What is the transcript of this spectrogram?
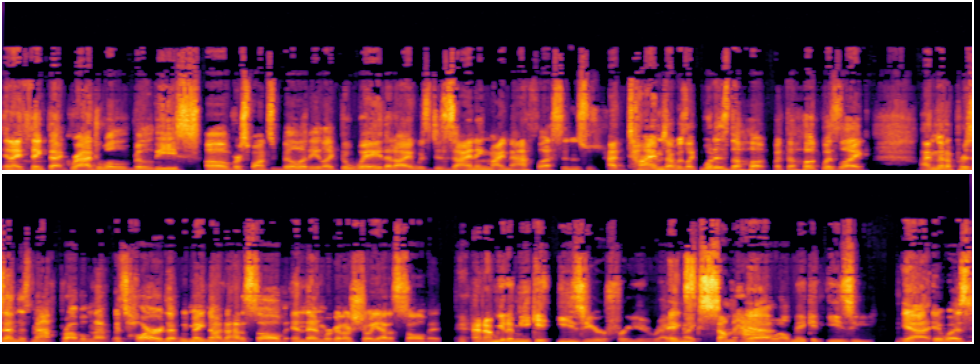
And I think that gradual release of responsibility, like the way that I was designing my math lessons, at times I was like, what is the hook? But the hook was like, I'm going to present this math problem that was hard that we may not know how to solve. And then we're going to show you how to solve it. And I'm going to make it easier for you, right? Ex- like somehow yeah. I'll make it easy. Yeah, it was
